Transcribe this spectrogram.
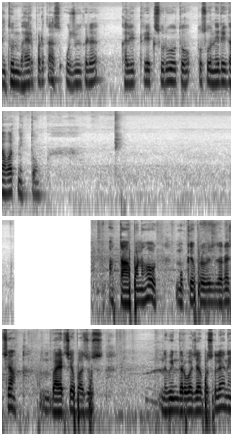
इथून बाहेर पडताच उजवीकडं खाली ट्रेक सुरू होतो तो सोनेरी गावात निघतो. आता आपण आहोत मुख्य प्रवेशद्वाराच्या बाहेरच्या बाजूस. नवीन दरवाजा बसवल्याने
